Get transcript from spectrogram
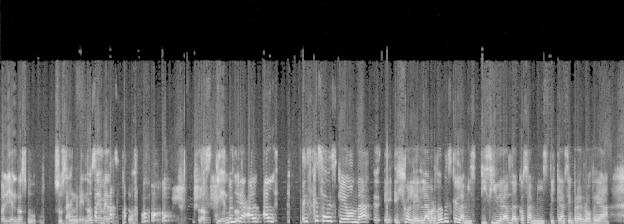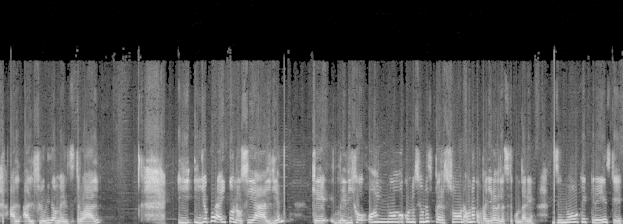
oliendo su, su sangre. No sé, me da Lo siento. Pues mira, es que sabes qué onda, eh, eh, híjole, la verdad es que la misticidad, la cosa mística siempre rodea al, al fluido menstrual. Y, y, yo por ahí conocí a alguien que me dijo, ay no, conocí a unas personas, una compañera de la secundaria. Dice, no, ¿qué crees? Que,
